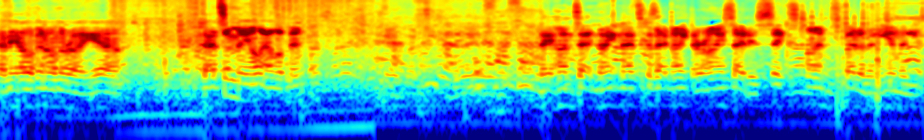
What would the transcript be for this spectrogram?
And the elephant on the right, yeah. That's a male elephant. They hunt at night, and that's because at night their eyesight is six times better than humans.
